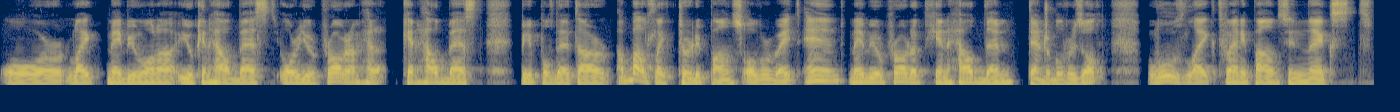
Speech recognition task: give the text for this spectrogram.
or like maybe you wanna you can help best or your program can help best people that are about like 30 pounds overweight and maybe your product can help them tangible result lose like 20 pounds in next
